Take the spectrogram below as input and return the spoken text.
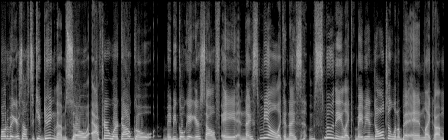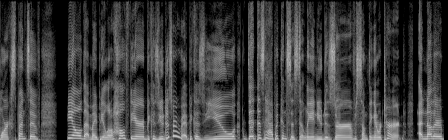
motivate yourself to keep doing them. So after a workout, go maybe go get yourself a nice meal, like a nice smoothie, like maybe indulge a little bit in like a more expensive meal that might be a little healthier because you deserve it because you did this habit consistently and you deserve something in return. Another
